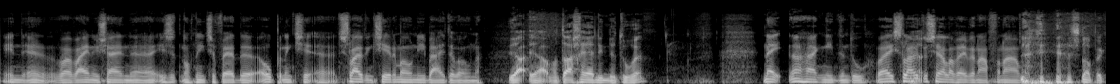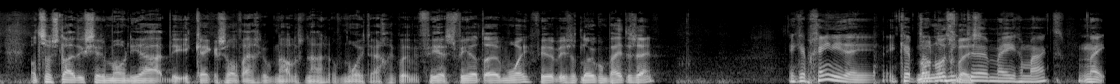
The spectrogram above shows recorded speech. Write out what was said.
in, waar wij nu zijn is het nog niet zover de, de sluitingsceremonie bij te wonen. Ja, ja, want daar ga jij niet naartoe hè? Nee, daar ga ik niet naartoe. Wij sluiten ja. zelf even af vanavond. snap ik. Want zo'n sluitingsceremonie, ja, ik kijk er zelf eigenlijk ook nauwelijks naar. Of nooit eigenlijk. Vind je, vind je dat uh, mooi? Vind je, is het leuk om bij te zijn? Ik heb geen idee. Ik heb dat nog niet uh, meegemaakt. Nee.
